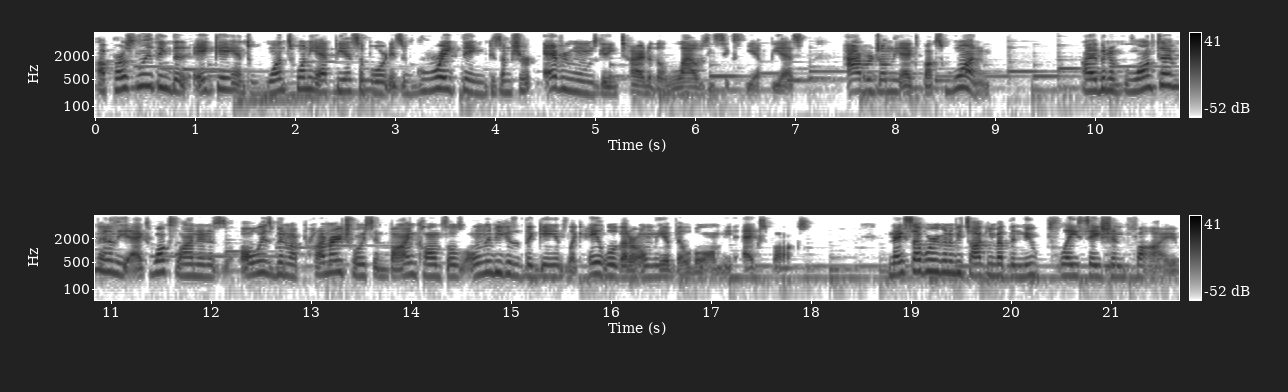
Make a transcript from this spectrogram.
I personally think that 8K and 120 FPS support is a great thing because I'm sure everyone was getting tired of the lousy 60 FPS average on the Xbox One. I have been a longtime fan of the Xbox line and has always been my primary choice in buying consoles only because of the games like Halo that are only available on the Xbox. Next up, we're going to be talking about the new PlayStation 5.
